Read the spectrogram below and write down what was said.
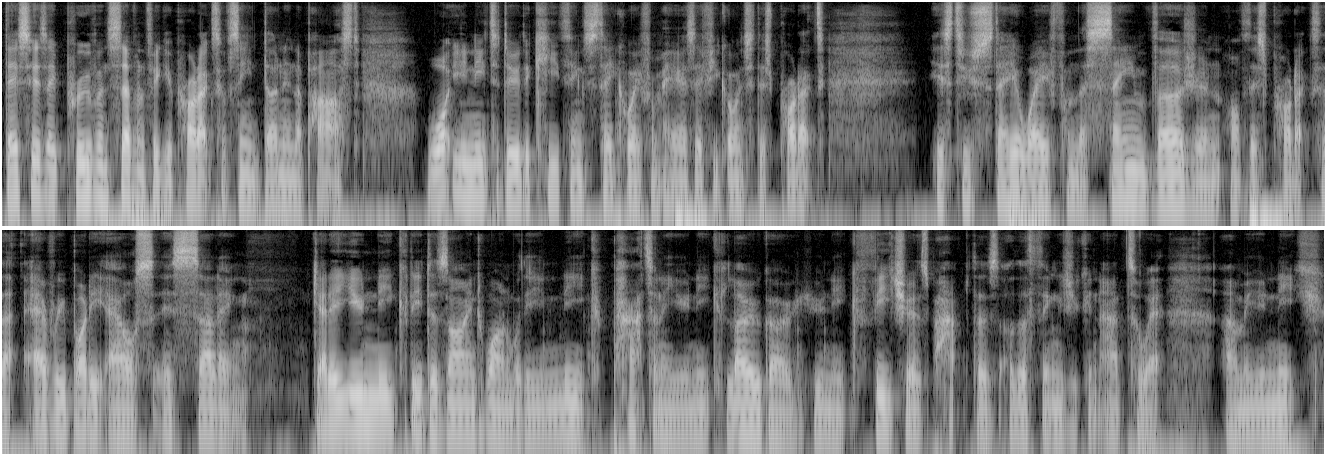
This is a proven seven figure product I've seen done in the past. What you need to do, the key things to take away from here is if you go into this product, is to stay away from the same version of this product that everybody else is selling. Get a uniquely designed one with a unique pattern, a unique logo, unique features. Perhaps there's other things you can add to it, um, a unique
